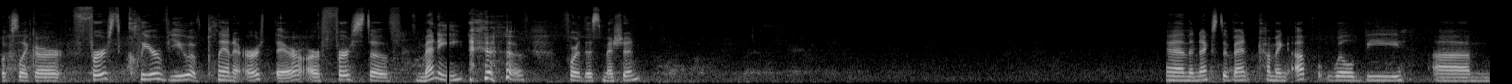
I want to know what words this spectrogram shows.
Looks like our first clear view of planet Earth there, our first of many for this mission. And the next event coming up will be um,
